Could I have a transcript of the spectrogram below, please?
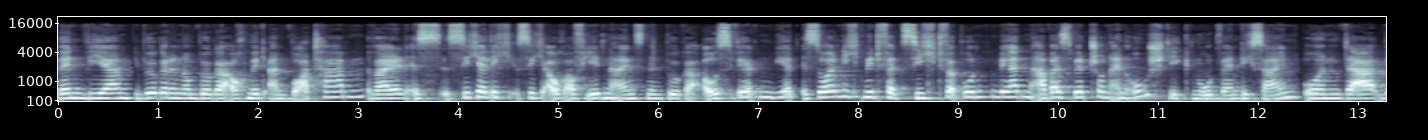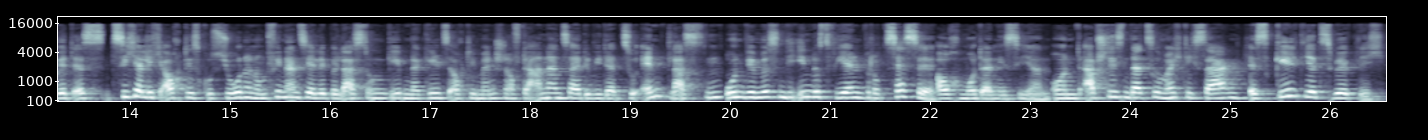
wenn wir die Bürgerinnen und Bürger auch mit an Bord haben, weil es sicherlich sich auch auf jeden einzelnen Bürger auswirken wird. Es soll nicht mit Verzicht verbunden werden, aber es wird schon ein Umstieg notwendig sein. Und da wird es sicherlich auch Diskussionen um finanzielle Belastungen geben. Da gilt es auch, die Menschen auf der anderen Seite wieder zu entlasten. Und wir müssen die industriellen Prozesse auch modernisieren. Und abschließend dazu möchte ich sagen, es gilt jetzt wirklich,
